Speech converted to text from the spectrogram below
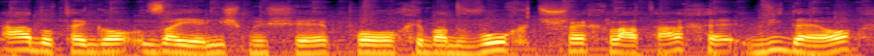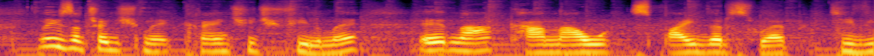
a do tego zajęliśmy się po chyba dwóch, trzech latach wideo. No i zaczęliśmy kręcić filmy na kanał Spidersweb TV.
